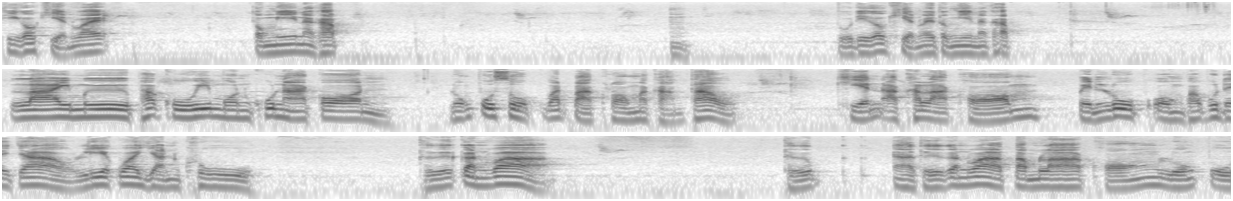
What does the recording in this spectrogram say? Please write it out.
ที่เขาเขียนไว้ ตรงนี้นะครับดูที่เขาเขียนไว้ตรงนี้นะครับ ลายมือพระครูวิมลคุณากร หลวงปู่สุขวัดปากคลองมะขามเท่า เขียนอักขระขอมเป็นรูปองค์พระพุทธเจ้า เรียกว่ายันครู ถือกันว่า ถือ ถือกันว่าตำราของหลวงปู่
